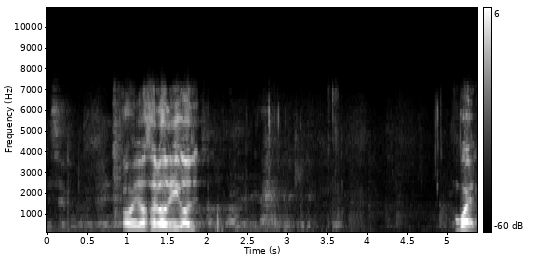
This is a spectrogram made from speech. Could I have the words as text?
eh, como yo se lo digo, bueno.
